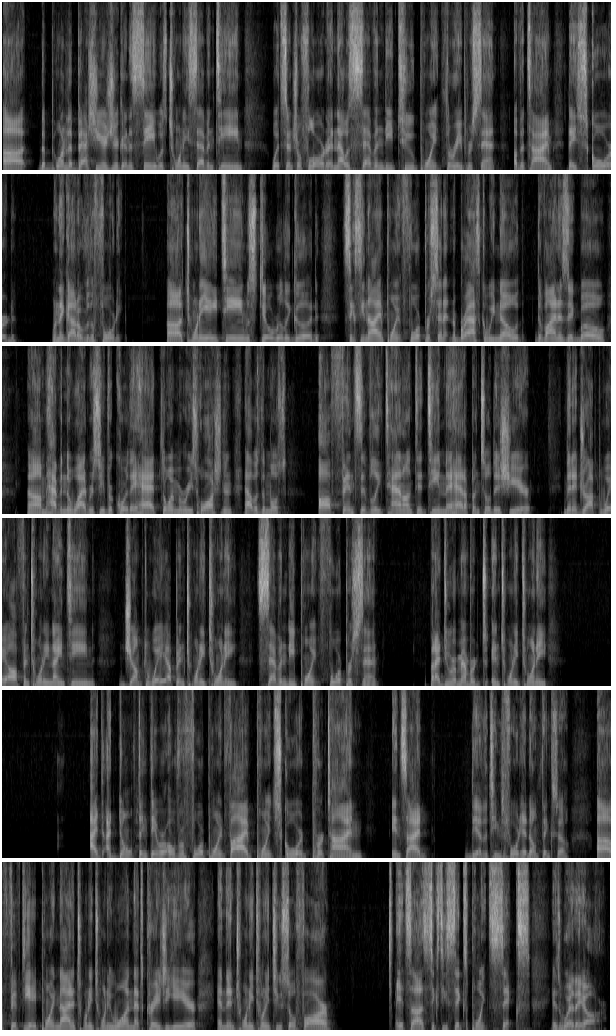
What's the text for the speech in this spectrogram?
Uh, the, one of the best years you're going to see was 2017 with Central Florida, and that was 72.3% of the time they scored when they got over the 40. Uh, 2018 was still really good, 69.4% at Nebraska. We know Devine Ozigbo um, having the wide receiver core they had, throwing Maurice Washington, that was the most offensively talented team they had up until this year. Then it dropped way off in 2019, jumped way up in 2020, 70.4%. But I do remember in 2020, I, I don't think they were over 4.5 points scored per time inside the other team's 40. I don't think so. Uh, 58.9 in 2021. That's crazy year. And then 2022 so far, it's uh, 66.6 is where they are.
